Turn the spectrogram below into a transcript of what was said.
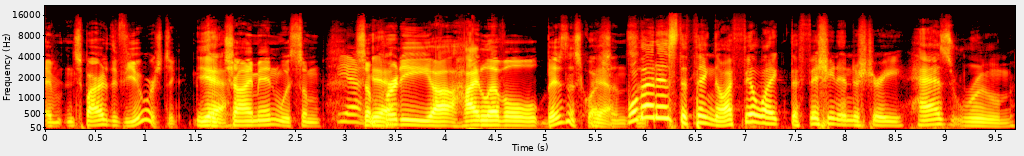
uh, inspire the viewers to, to chime in with some Yeah. some Yeah. pretty uh, high level business Yeah. questions. Well, that is the thing, though. I feel like the fishing industry has room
